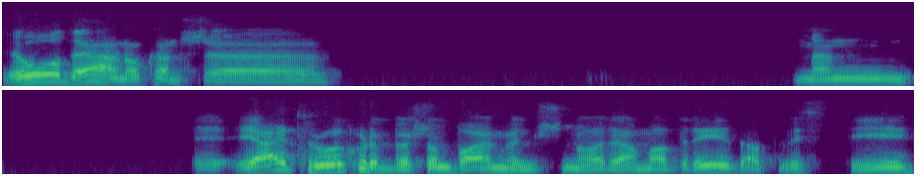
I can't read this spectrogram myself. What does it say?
Jo, det er nok kanskje men jeg tror klubber som Bayern München og Real Madrid, at hvis de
